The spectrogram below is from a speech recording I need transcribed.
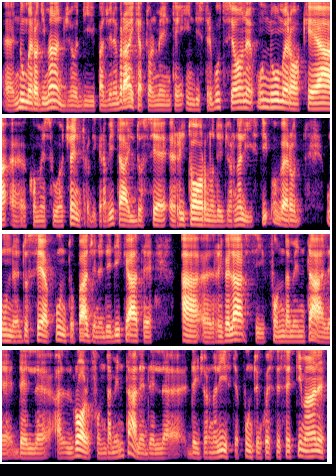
eh, numero di maggio di Pagine Ebraiche attualmente in distribuzione, un numero che ha eh, come suo centro di gravità il dossier Ritorno dei giornalisti, ovvero un dossier appunto pagine dedicate a eh, rivelarsi fondamentale del, al ruolo fondamentale del, dei giornalisti appunto in queste settimane,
